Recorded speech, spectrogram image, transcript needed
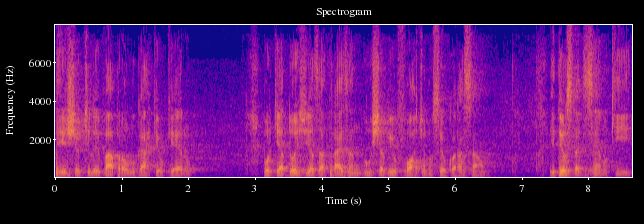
deixa eu te levar para o lugar que eu quero. Porque há dois dias atrás a angústia veio forte no seu coração. E Deus está dizendo que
